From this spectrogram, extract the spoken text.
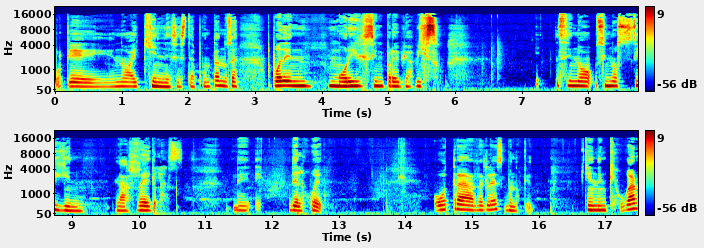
porque no hay quien les esté apuntando, o sea, pueden morir sin previo aviso si no, si no siguen las reglas de, del juego. Otra regla es, bueno, que tienen que jugar,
